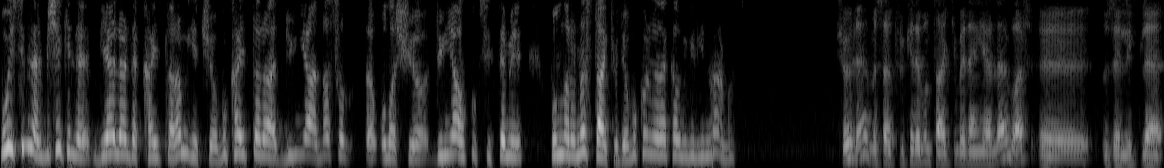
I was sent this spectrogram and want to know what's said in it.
Bu isimler bir şekilde bir yerlerde kayıtlara mı geçiyor? Bu kayıtlara dünya nasıl e, ulaşıyor? Dünya hukuk sistemi bunları nasıl takip ediyor? Bu konuyla alakalı bir bilgin var mı? Şöyle mesela Türkiye'de bunu takip eden yerler var. Ee, özellikle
